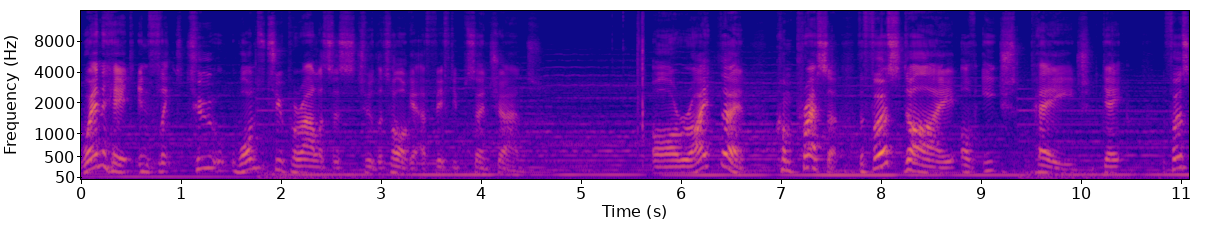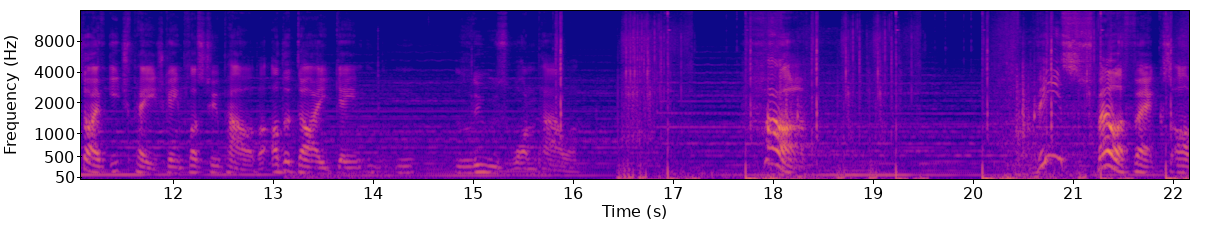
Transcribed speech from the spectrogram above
When hit, inflict two, 1 to 2 paralysis to the target at 50% chance. Alright then. Compressor. The first die of each page first die of each page gain plus 2 power, but other die gain... lose 1 power. Huh. These spell effects are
